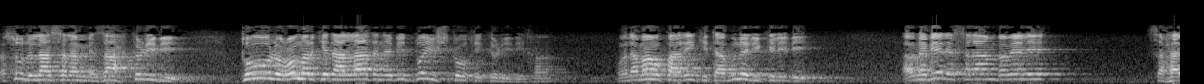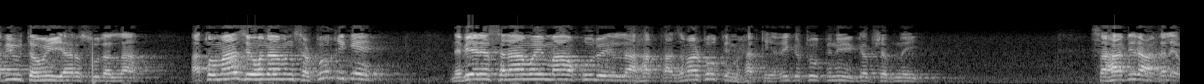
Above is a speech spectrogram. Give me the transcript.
رسول الله صلی الله علیه وسلم مزاح کړی دی ټول عمر کې د الله د نبی دوی شټوخي کړی دی ښا علماو پاري کتابونه لیکلي دي او نبی علیہ السلام به ویلي صحابي ته وی یا رسول الله اته ما زه هونه من سټوقي کې نبی علیہ السلام وی ما اقول الا حق زما ټوقي محقي هغه ټوقي نه غب شپ نه صحابي راغله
